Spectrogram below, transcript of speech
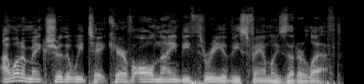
I want to make sure that we take care of all 93 of these families that are left.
